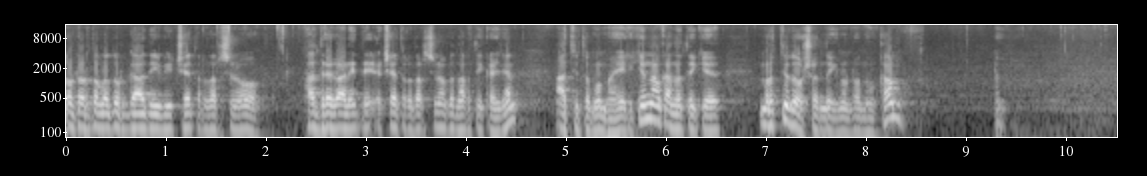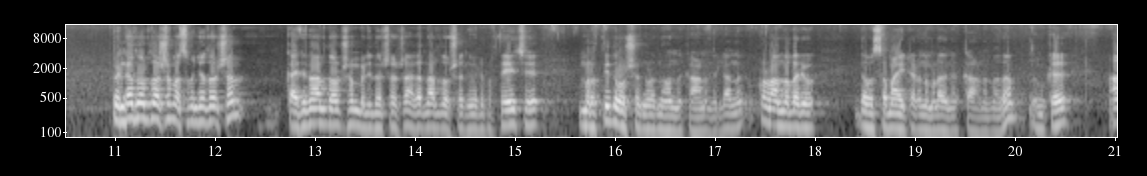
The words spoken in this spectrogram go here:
തൊട്ടടുത്തുള്ള ദുർഗാദേവി ക്ഷേത്ര ദർശനമോ ഭദ്രകാളി ക്ഷേത്ര ദർശനമൊക്കെ നടത്തി കഴിഞ്ഞാൽ അത്യുത്തമമായിരിക്കും. നമുക്ക് അന്നത്തേക്ക് മൃത്യുദോഷം എന്തെങ്കിലും ഉണ്ടോ നോക്കാം. പിണ്ടദോർദോഷം ദോഷം കരിനാൾ ദോഷം ബലിദോഷം അകന്നാൾ ദോഷം എന്നിവയിൽ പ്രത്യേകിച്ച് മൃത്യുദോഷങ്ങളൊന്നും അന്ന് കാണുന്നില്ല. അന്ന് കൊള്ളാം എന്നുള്ളൊരു ദിവസമായിട്ടാണ് നമ്മളതിനെ കാണുന്നത്. നമുക്ക് ആ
